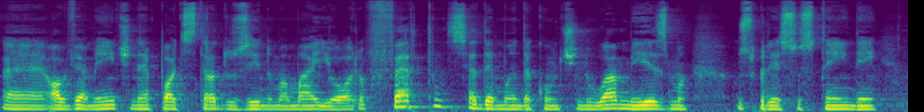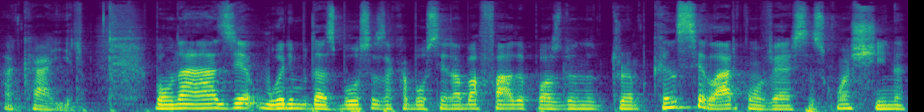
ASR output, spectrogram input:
é, obviamente, né, pode se traduzir numa maior oferta. Se a demanda continua a mesma, os preços tendem a cair. Bom, na Ásia, o ânimo das bolsas acabou sendo abafado após Donald Trump cancelar conversas com a China,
